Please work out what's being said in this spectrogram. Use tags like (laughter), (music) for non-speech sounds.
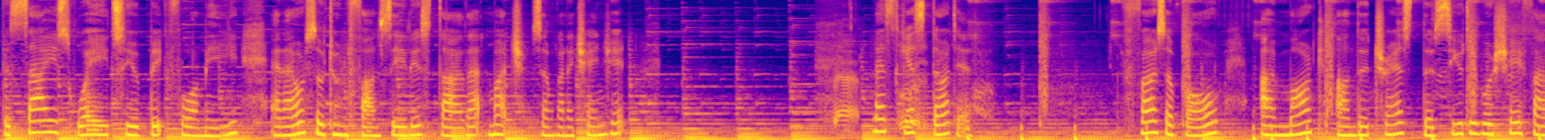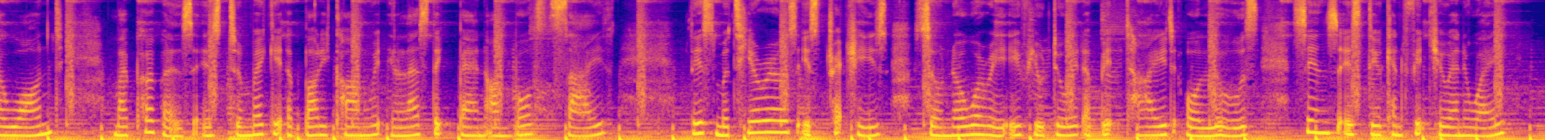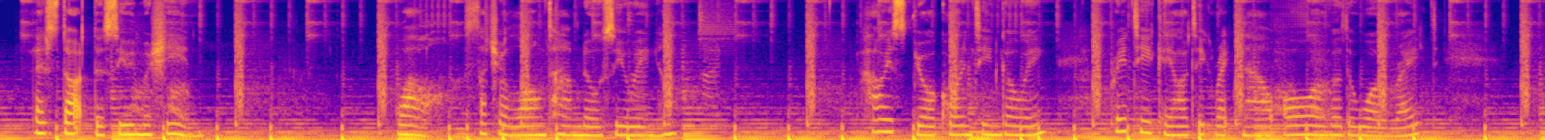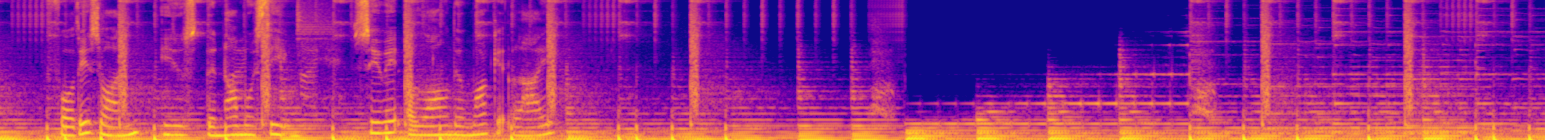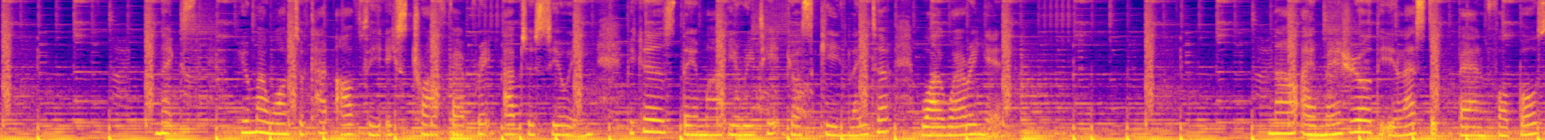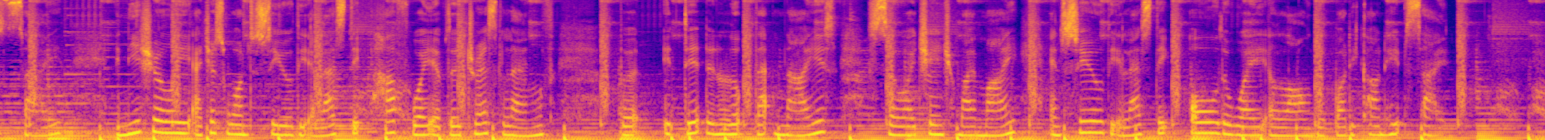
The size is way too big for me and I also don't (laughs) fancy this style that much so I'm gonna change it. Let's get started. First of all, I mark on the dress the suitable shape I want my purpose is to make it a bodycon with elastic band on both sides. This material is stretchy, so no worry if you do it a bit tight or loose, since it still can fit you anyway. Let's start the sewing machine. Wow, such a long time no sewing, huh? How is your quarantine going? Pretty chaotic right now all over the world, right? For this one, use the normal seam. Sew it along the market line. Next, you might want to cut off the extra fabric after sewing because they might irritate your skin later while wearing it. Now I measure the elastic band for both sides. Initially, I just want to sew the elastic halfway of the dress length, but it didn't look that nice, so I changed my mind and sewed the elastic all the way along the bodycon hip side.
